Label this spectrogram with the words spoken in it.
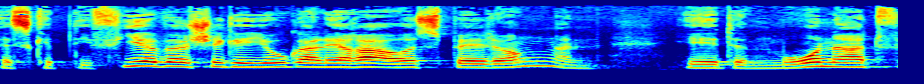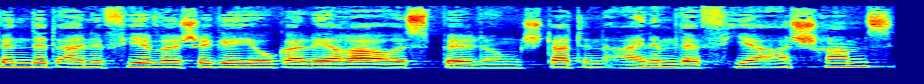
Es gibt die vierwöchige Yogalehrerausbildung. An jedem Monat findet eine vierwöchige Yogalehrerausbildung statt in einem der vier Ashrams.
